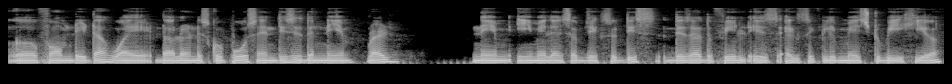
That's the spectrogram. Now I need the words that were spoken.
uh, form data y dollar underscore post and this is the name right? Name email and subject. So this these are the field is exactly matched to be here.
